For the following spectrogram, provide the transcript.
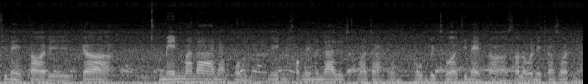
ที่ไหนต่อดีก็เม้นต์มาได้นะผมเม้นต์คอมเมนต์มาได้ว่าจะผมผมไปทัวร์ที่ไหนต่อสำหรับวันนี้ก็สวัสดีครับ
